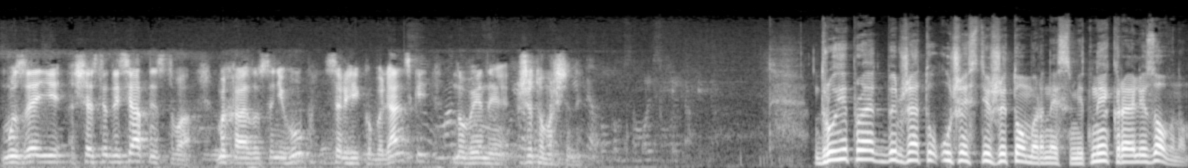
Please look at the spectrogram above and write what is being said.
музеї шестидесятництва Михайло Сенігуб, Сергій Кобилянський. Новини Житомирщини. Другий проект бюджету участі Житомирний смітник реалізовано.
